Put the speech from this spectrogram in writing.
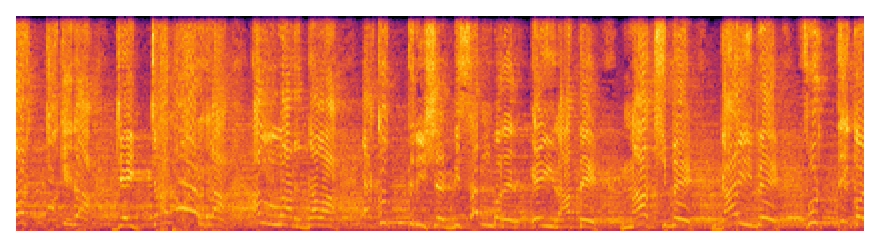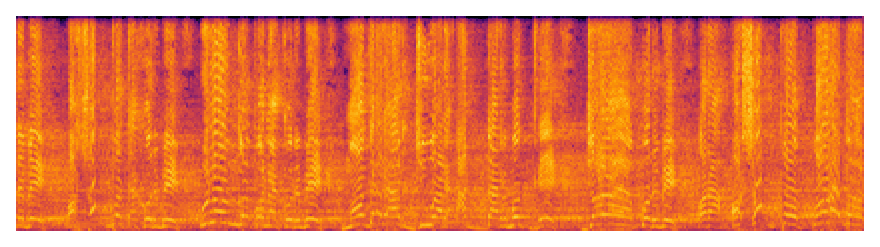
নর্তকীরা, যেই জানোয়াররা আল্লাহর দেওয়া একত্রিশে ডিসেম্বরের এই রাতে নাচবে, গাইবে, ফুর্তি করবে, অসভ্যতা করবে, উলঙ্গপনা করবে, মদের আর জুয়ার আড্ডার মধ্যে জড়ায়া পড়বে। ওরা অসভ্য, বর্বর,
